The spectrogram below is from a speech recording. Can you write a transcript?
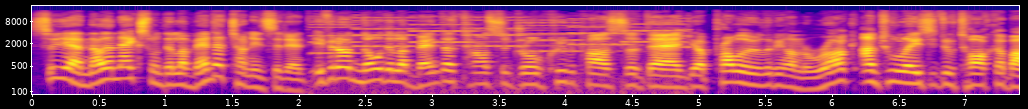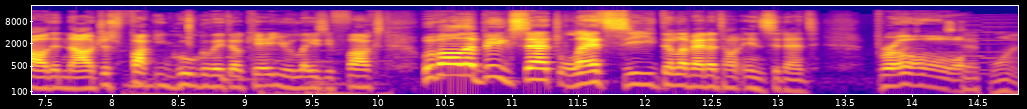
So yeah, now the next one, the Lavender Town incident. If you don't know the Lavender Town syndrome creepypasta, then you're probably living on a rock. I'm too lazy to talk about it now. Just fucking Google it, okay, you lazy fucks. With all that being said, let's see the Lavender Town incident. Bro. Step 1.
